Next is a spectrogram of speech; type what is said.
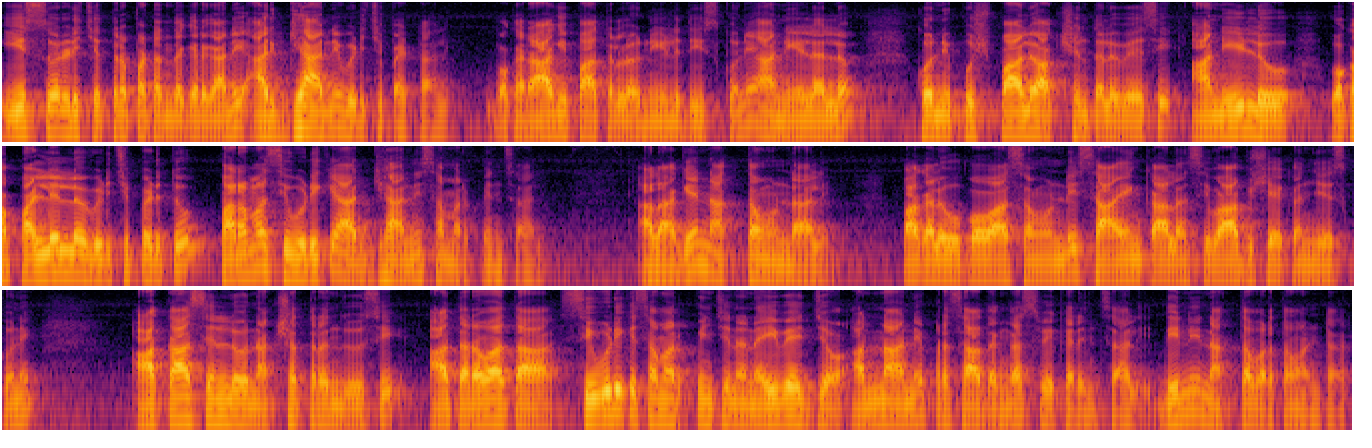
ఈశ్వరుడి చిత్రపటం దగ్గర కానీ అర్ఘ్యాన్ని విడిచిపెట్టాలి. ఒక రాగి పాత్రలో నీళ్ళు తీసుకొని ఆ నీళ్ళల్లో కొన్ని పుష్పాలు అక్షింతలు వేసి ఆ నీళ్ళు ఒక పళ్ళెల్లో విడిచిపెడుతూ పరమశివుడికి అర్ఘ్యాన్ని సమర్పించాలి. అలాగే నక్తం ఉండాలి. పగల ఉపవాసం ఉండి సాయంకాలం శివాభిషేకం చేసుకొని ఆకాశంలో నక్షత్రం చూసి ఆ తర్వాత శివుడికి సమర్పించిన నైవేద్యం అన్నాన్ని ప్రసాదంగా స్వీకరించాలి. దీన్ని నక్తవ్రతం అంటారు.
